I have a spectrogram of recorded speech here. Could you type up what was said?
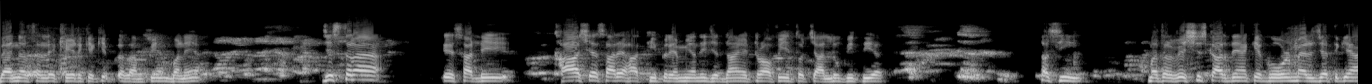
ਬੈਨਰ ਥੱਲੇ ਖੇਡ ਕੇ ਕਿ 올림픽ਨ ਬਣੇ ਆ। ਜਿਸ ਤਰ੍ਹਾਂ ਇਹ ਸਾਡੀ ਖਾਸ ਹੈ ਸਾਰੇ ਹਾਕੀ ਪ੍ਰੇਮੀਆਂ ਦੀ, ਜਿੱਦਾਂ ਇਹ ਟਰੋਫੀ ਤੋਂ ਚਾਲੂ ਕੀਤੀ ਹੈ। ਅਸੀਂ ਮਤਲਬ ਵਿਸ਼ਿਸ਼ ਕਰਦੇ ਹਾਂ ਕਿ 골ਡ ਮੈਡਲ ਜਿੱਤ ਗਿਆ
